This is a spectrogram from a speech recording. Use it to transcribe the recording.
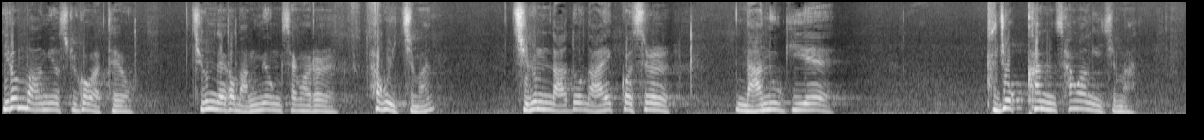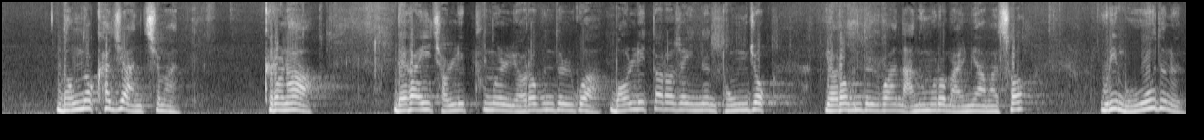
이런 마음이었을 것 같아요. 지금 내가 망명 생활을 하고 있지만, 지금 나도 나의 것을 나누기에 부족한 상황이지만, 넉넉하지 않지만, 그러나 내가 이 전리품을 여러분들과 멀리 떨어져 있는 동족 여러분들과 나눔으로 말미암아서 우리 모두는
